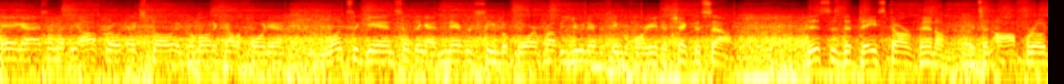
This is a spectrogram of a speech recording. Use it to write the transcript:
Hey guys, I'm at the Off-Road Expo in Pomona, California. Once again, something I've never seen before, and probably you've never seen before either. Check this out. This is the Daystar Venom. It's an off-road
